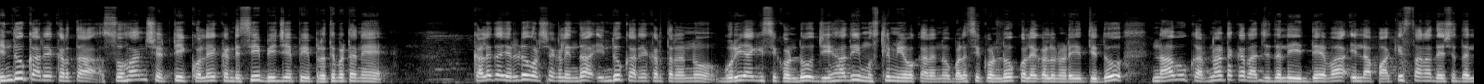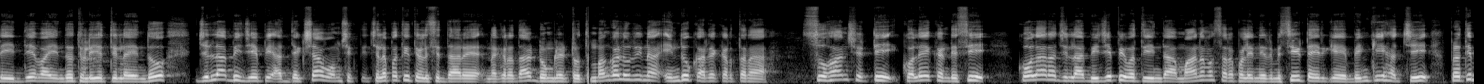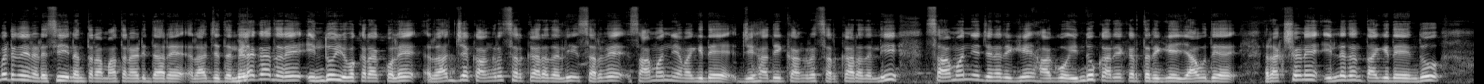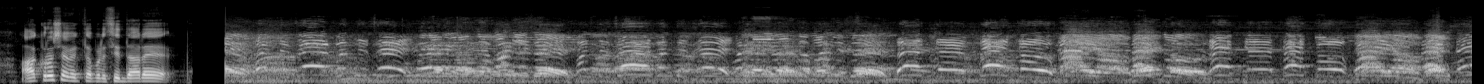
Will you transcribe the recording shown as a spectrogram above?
ಹಿಂದೂ ಕಾರ್ಯಕರ್ತ ಸುಹಾನ್ ಶೆಟ್ಟಿ ಕೊಲೆ ಖಂಡಿಸಿ ಬಿಜೆಪಿ ಪ್ರತಿಭಟನೆ. ಕಳೆದ ಎರಡು ವರ್ಷಗಳಿಂದ ಹಿಂದೂ ಕಾರ್ಯಕರ್ತರನ್ನು ಗುರಿಯಾಗಿಸಿಕೊಂಡು ಜಿಹಾದಿ ಮುಸ್ಲಿಂ ಯುವಕರನ್ನು ಬಳಸಿಕೊಂಡು ಕೊಲೆಗಳು ನಡೆಯುತ್ತಿದ್ದು, ನಾವು ಕರ್ನಾಟಕ ರಾಜ್ಯದಲ್ಲಿ ಇದ್ದೇವಾ ಇಲ್ಲ ಪಾಕಿಸ್ತಾನ ದೇಶದಲ್ಲಿ ಇದ್ದೇವಾ ಎಂದು ತಿಳಿಯುತ್ತಿಲ್ಲ ಎಂದು ಜಿಲ್ಲಾ ಬಿಜೆಪಿ ಅಧ್ಯಕ್ಷ ಓಂಶಕ್ತಿ ಚಲಪತಿ ತಿಳಿಸಿದ್ದಾರೆ. ನಗರದ ಡುಮ್ಲೆಟ್ ಮಂಗಳೂರಿನ ಹಿಂದೂ ಕಾರ್ಯಕರ್ತನ ಸುಹಾನ್ ಶೆಟ್ಟಿ ಕೊಲೆ ಖಂಡಿಸಿ ಕೋಲಾರ ಜಿಲ್ಲಾ ಬಿಜೆಪಿ ವತಿಯಿಂದ ಮಾನವ ಸರಪಳಿ ನಿರ್ಮಿಸಿ ಟೈರ್ಗೆ ಬೆಂಕಿ ಹಚ್ಚಿ ಪ್ರತಿಭಟನೆ ನಡೆಸಿ ನಂತರ ಮಾತನಾಡಿದ್ದಾರೆ. ರಾಜ್ಯದಲ್ಲಿ ಬೆಳಗಾದರೆ ಹಿಂದೂ ಯುವಕರ ಕೊಲೆ, ರಾಜ್ಯ ಕಾಂಗ್ರೆಸ್ ಸರ್ಕಾರದಲ್ಲಿ ಸರ್ವೇ ಸಾಮಾನ್ಯವಾಗಿದೆ. ಜಿಹಾದಿ ಕಾಂಗ್ರೆಸ್ ಸರ್ಕಾರದಲ್ಲಿ ಸಾಮಾನ್ಯ ಜನರಿಗೆ ಹಾಗೂ ಹಿಂದೂ ಕಾರ್ಯಕರ್ತರಿಗೆ ಯಾವುದೇ ರಕ್ಷಣೆ ಇಲ್ಲದಂತಾಗಿದೆ ಎಂದು ಆಕ್ರೋಶ ವ್ಯಕ್ತಪಡಿಸಿದ್ದಾರೆ ಬಂಧಿಸಿ ಬಂಧಿಸಿ ಬಂಧಿಸಿ ಬಂಧಿಸಿ ಬಂಧಿಸಿ ಬೇಕೇ ಬೇಕು ಬೇಕು ಬೇಕೇ ಬೇಕು ಬಂಧಿಸಿ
